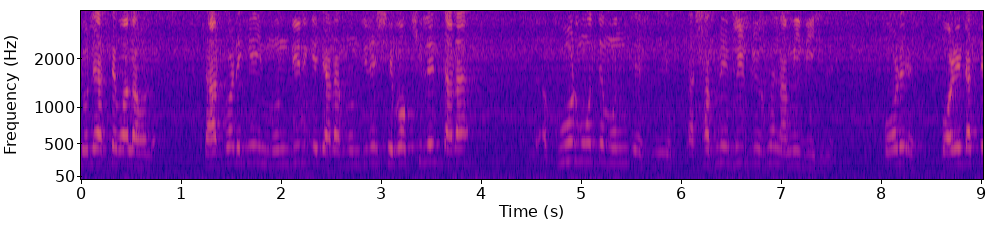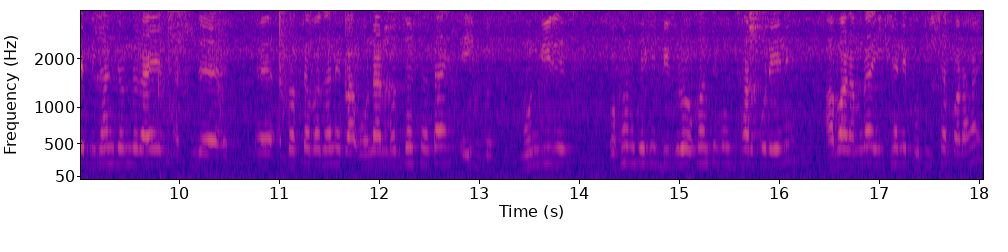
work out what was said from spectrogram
চলে আসতে বলা হলো। তারপরে গিয়ে এই মন্দিরকে যারা মন্দিরের সেবক ছিলেন, তারা কুয়োর মধ্যে মন্দির, ঠাকুরের বীর নামিয়ে দিয়েছিলেন। পরে পরে ডাক্তার বিধানচন্দ্র রায়ের তত্ত্বাবধানে বা ওনার মধ্যস্থতায় এই মন্দিরের ওখান থেকে বিগ্রহ ওখান থেকে উদ্ধার করে এনে আবার আমরা এখানে প্রতিষ্ঠা করা হয়।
